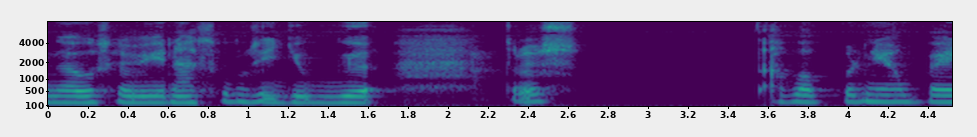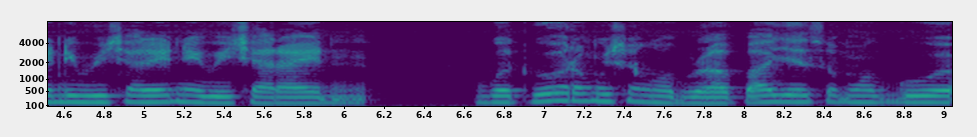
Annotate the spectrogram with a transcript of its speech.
Nggak usah bikin asumsi juga. Terus apa pun yang pengen dibicarain ya bicarain. Buat gue orang bisa ngobrol apa aja sama gue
